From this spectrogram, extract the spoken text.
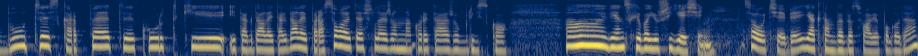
buty, skarpety, kurtki i tak dalej, i tak. Parasole też leżą na korytarzu blisko, o, więc chyba już jesień. Co u Ciebie? Jak tam we Wrocławiu pogoda?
